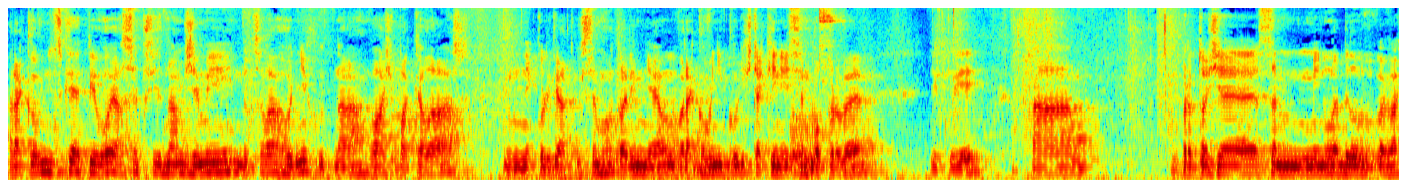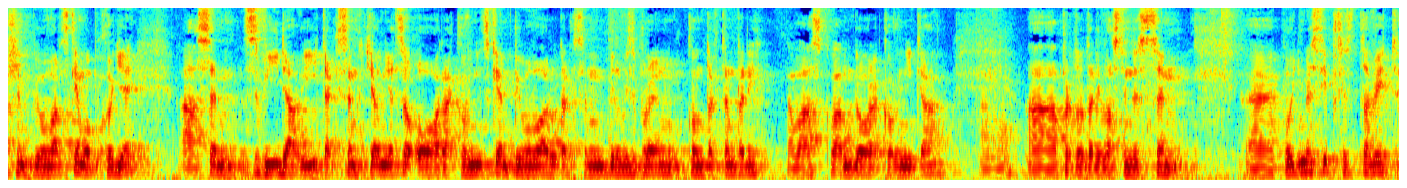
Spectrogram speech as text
Rakovnické pivo, já se přiznám, že mi docela hodně chutná. Váš bakalář, Několikrát už jsem ho tady měl v Rakovníku, když taky nejsem poprvé. Děkuji. A protože jsem minule byl ve vašem pivovarském obchodě a jsem zvídavý, tak jsem chtěl něco o rakovnickém pivovaru, tak jsem byl vyzbrojen kontaktem tady na vás k vám do Rakovníka. Ano. A proto tady vlastně dnes jsem. Eh, pojďme si představit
